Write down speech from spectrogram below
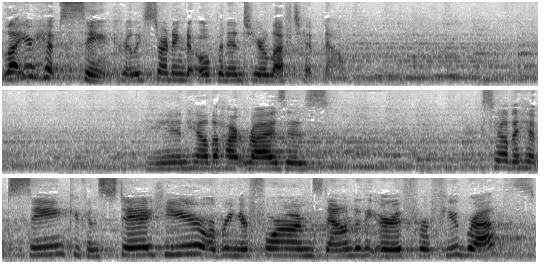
let your hips sink, really starting to open into your left hip now. Inhale, the heart rises. Exhale, the hips sink. You can stay here or bring your forearms down to the earth for a few breaths.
